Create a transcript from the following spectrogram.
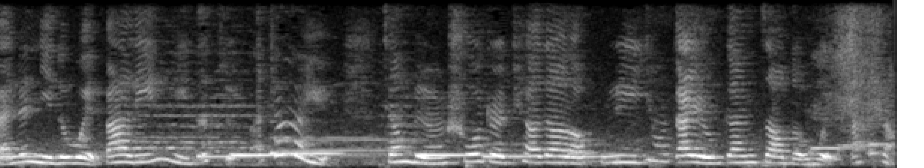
反正你的尾巴离你的嘴巴这么远。姜饼人说着，跳到了狐狸又大又干燥的尾巴上。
